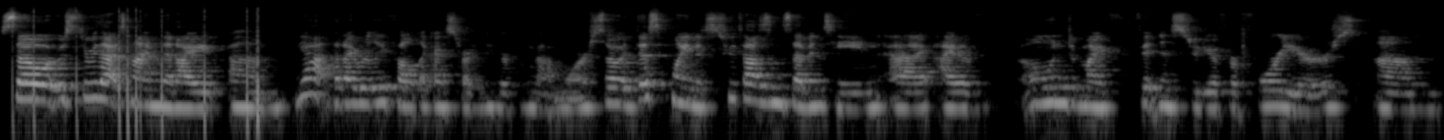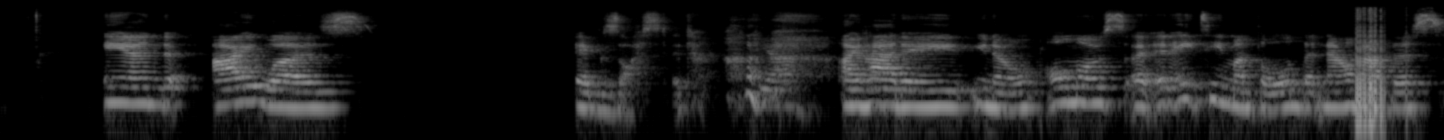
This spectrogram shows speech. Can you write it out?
so it was through that time that i um yeah that i really felt like i started to hear from god more so at this point it's 2017 i, I have owned my fitness studio for four years um and i was exhausted Yeah. i had a you know almost a, an 18 month old that now had this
